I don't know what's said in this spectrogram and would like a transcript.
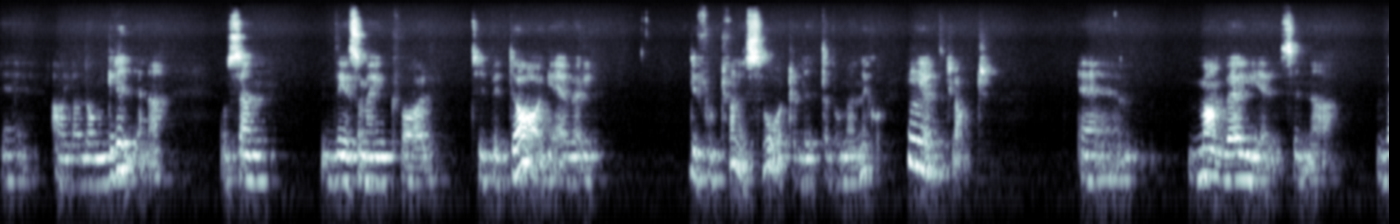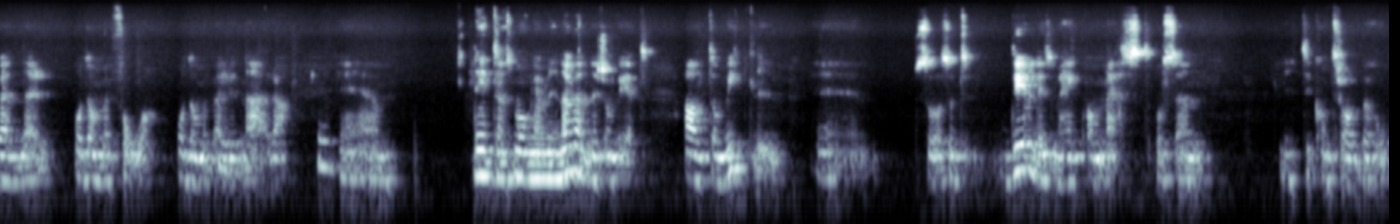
eh, alla de grejerna. Och sen det som har hängt kvar typ idag är väl det är fortfarande svårt att lita på människor. Mm. Helt klart. Eh, man väljer sina vänner och de är få och de är väldigt nära. Mm. Eh, det är inte ens många av mina vänner som vet allt om mitt liv. Eh, så, så det är väl det som hänger kvar mest. Och sen lite kontrollbehov.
